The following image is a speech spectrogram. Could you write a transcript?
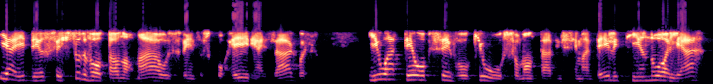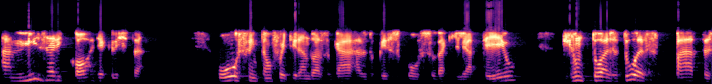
E aí Deus fez tudo voltar ao normal, os ventos correrem, as águas. E o ateu observou que o urso montado em cima dele tinha no olhar a misericórdia cristã. O urso então foi tirando as garras do pescoço daquele ateu, juntou as duas patas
